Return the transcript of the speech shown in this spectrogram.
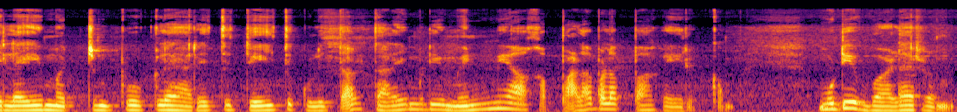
இலை மற்றும் பூக்களை அரைத்து தேய்த்து குளித்தால் தலைமுடி மென்மையாக பளபளப்பாக இருக்கும். முடி வளரும்.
